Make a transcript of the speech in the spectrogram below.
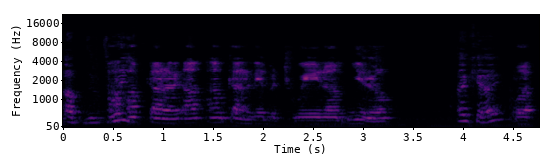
Uh, the I'm re- kind of I'm, I'm kind of in between. Um, you know, okay. but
